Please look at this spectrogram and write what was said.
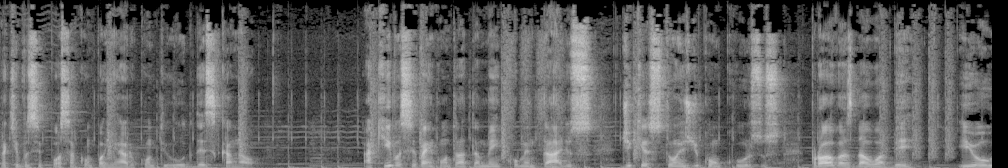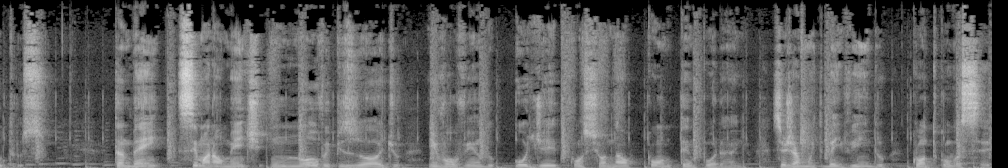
para que você possa acompanhar o conteúdo desse canal. Aqui você vai encontrar também comentários de questões de concursos, provas da UAB e outros. Também, semanalmente, um novo episódio envolvendo o direito constitucional contemporâneo. Seja muito bem-vindo, conto com você.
